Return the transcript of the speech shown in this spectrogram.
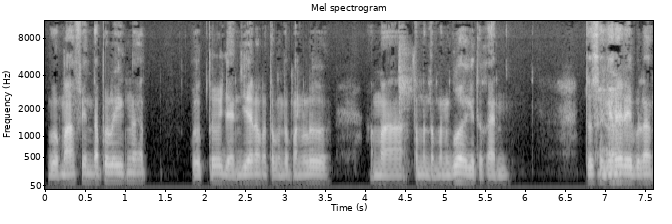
gue maafin tapi lu ingat lu tuh janjian sama teman-teman lu sama teman-teman gue gitu kan terus Hmm. akhirnya dia bilang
